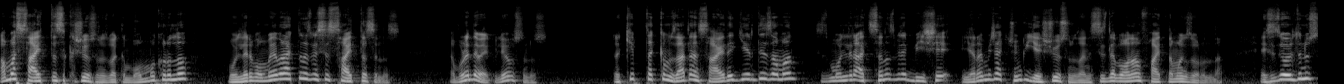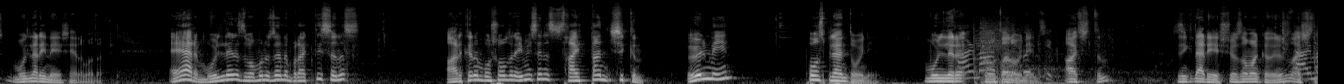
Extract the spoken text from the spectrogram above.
Ama site'da sıkışıyorsunuz. Bakın bomba kurulu. Molleri bombaya bıraktınız ve siz site'dasınız. Ya bu ne demek biliyor musunuz? Rakip takım zaten side'e girdiği zaman siz molleri açsanız bile bir işe yaramayacak çünkü yaşıyorsunuz. Hani sizle bu adam fightlamak zorunda. E siz öldünüz, moller yine işe yaramadı. Eğer mollerinizi bombanın üzerine bıraktıysanız arkanın boş olduğuna eminseniz site'dan çıkın. Ölmeyin. Post plant oynayın. Sarmal komutan oynayın. Açtın. Sizinkiler yaşıyor zaman kazanıyorsunuz. Açtın.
